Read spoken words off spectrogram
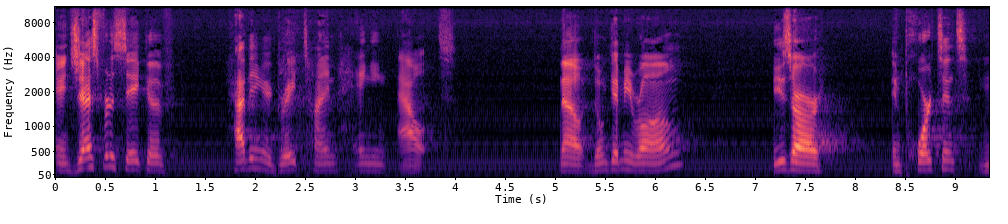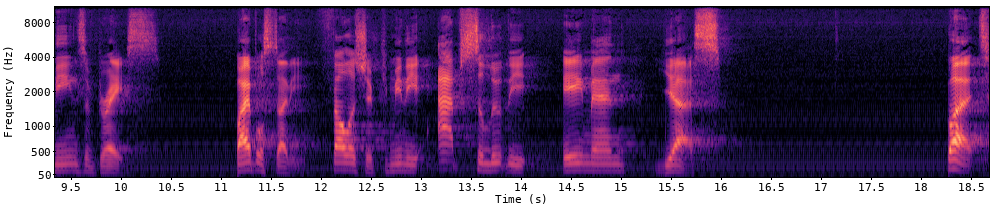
and just for the sake of having a great time hanging out. Now, don't get me wrong, these are important means of grace. Bible study, fellowship, community, absolutely, amen, yes. But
